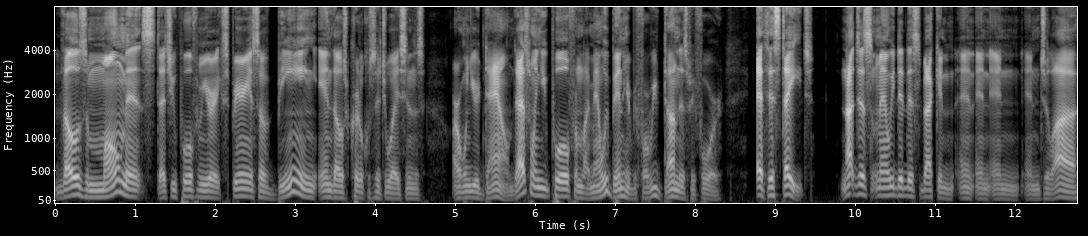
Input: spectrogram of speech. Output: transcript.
Those moments that you pull from your experience of being in those critical situations or when you're down. That's when you pull from like, man, we've been here before. We've done this before at this stage. not just man, we did this back in in in in, in July.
